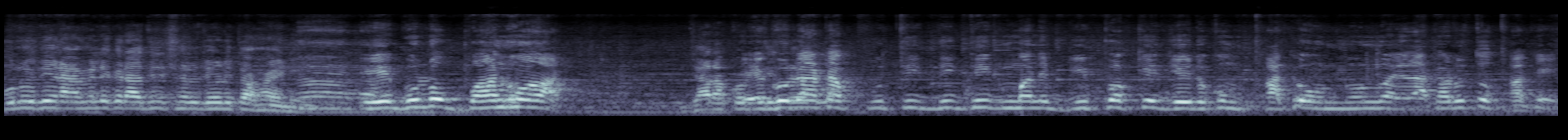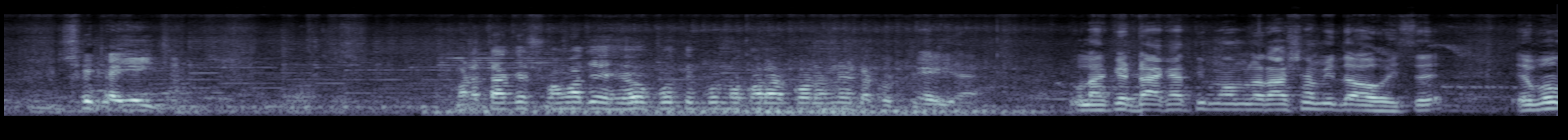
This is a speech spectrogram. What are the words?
কোনোদিন আওয়ামী লীগের রাজনীতির সাথে জড়িত হয়নি? এগুলো বানোয়ার। যারা এগুলো একটা প্রতিনিধির মানে বিপক্ষে যেরকম থাকে অন্য অন্য এলাকারও তো থাকে। সেটাই এই জিনিস। মানে তাকে সমাজে হেয় প্রতিপন্ন করার কারণে এটা করতে এই ওনাকে ডাকাতি মামলার আসামি দেওয়া হয়েছে এবং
